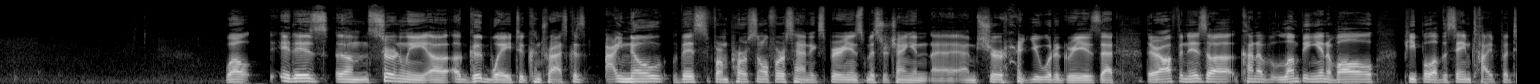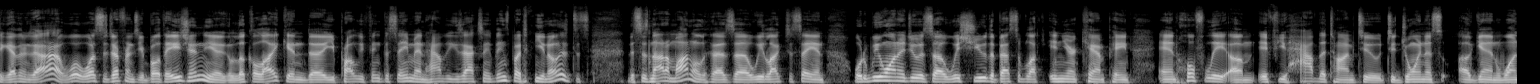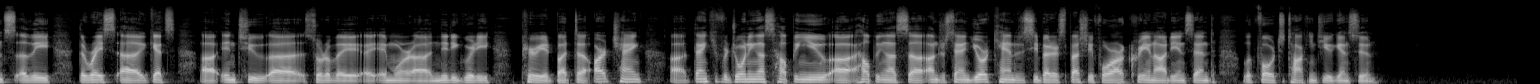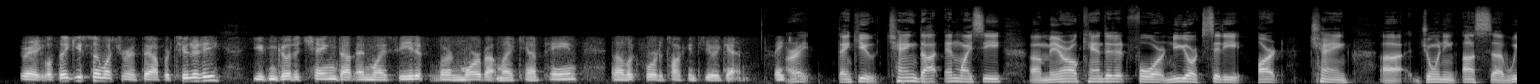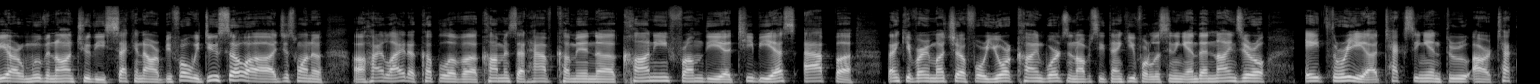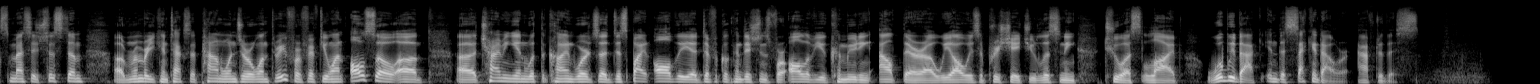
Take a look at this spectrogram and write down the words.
Well, it is um, certainly a, a, good way to contrast because I know this from personal firsthand experience, Mr. Chang, and I'm sure you would agree, is that there often is a kind of lumping in of all people of the same type put together and ah, well, what's the difference? You're both Asian, you look alike, and uh, you probably think the same and have the exact same things, but you know, this is not a monolith, as uh, we like to say. And what we want to do is uh, wish you the best of luck in your campaign, and hopefully, um, if you have the time to to join us again once uh, the the race uh, gets uh, into uh, sort of a, a more uh, nitty gritty period. But uh, Art Chang, uh, thank you for joining us, helping you, uh, helping us understand your candidacy better, especially for our Korean audience, and look forward to talking to you again soon. Great. Well, thank you so much for the opportunity. You can go to chang.nyc to learn more about my campaign, and I look forward to talking to you again. Thank you. All right. Thank you. Chang.nyc, mayoral candidate for New York City, Art Chang uh, joining us. Uh, we are moving on to the second hour. Before we do so, uh, I just want to uh, highlight a couple of uh, comments that have come in. Uh, Connie from the TBS app, thank you very much for your kind words, and obviously thank you for listening. And then 90 83 uh, texting in through our text message system. Uh, remember, you can text at pound 1013 for 51. Also, uh, uh, chiming in with the kind words, uh, despite all the uh, difficult conditions for all of you commuting out there, we always appreciate you listening to us live. We'll be back in the second hour after this.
